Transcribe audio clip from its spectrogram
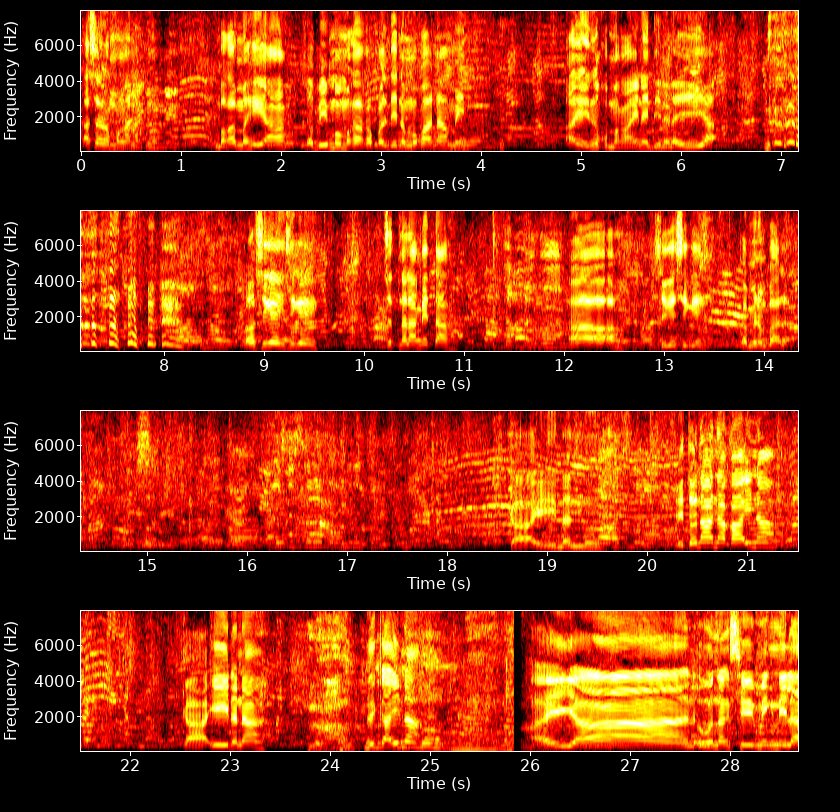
Asan ang mga anak mo? Baka mahiya ha. Sabi mo, makakapal din ang mukha namin. Ay, no, kumakain na, hindi na nahihiya. Oh, no. oh, sige, sige. Chat na lang kita. Ah, ah, ah. Sige, sige. Kami nang bahala. Kainan mo. Ito na, nakain na. Kain na na. Eh, kain na. Ayan, unang swimming nila,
